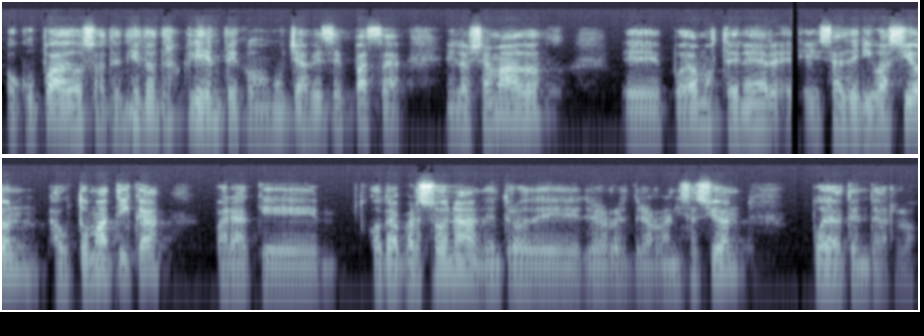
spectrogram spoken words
ocupados atendiendo a otros clientes, como muchas veces pasa en los llamados, eh, podamos tener esa derivación automática para que otra persona dentro de, la, organización pueda atenderlo.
